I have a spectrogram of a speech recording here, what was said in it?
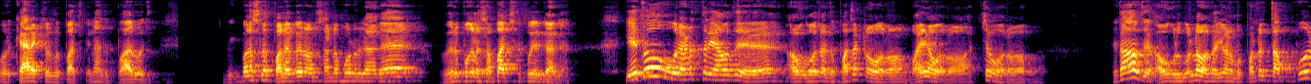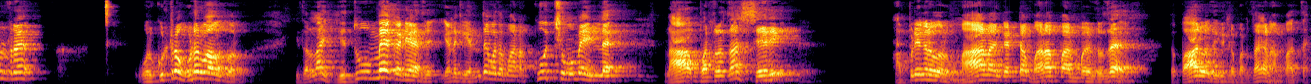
ஒரு கேரக்டர் வந்து பார்த்தீங்கன்னா அது பார்வதி. பிக் பாஸில் பல பேர் வந்து சண்டை போட்டிருக்காங்க வெறுப்புகளை சம்பாதிச்சுட்டு போயிருக்காங்க. ஏதோ ஒரு இடத்துலையாவது அவங்க வந்து அந்த பதட்டம் வரும் பயம் வரும் அச்சம் வரும். ஏதாவது அவங்களுக்குள்ள வந்து ஐயோ நம்ம பண்ணுற தப்புன்ற ஒரு குற்ற உணர்வாக வரும். இதெல்லாம் எதுவுமே கிடையாது. எனக்கு எந்த விதமான கூச்சமுமே இல்லை. நான் பண்ணுறது தான் சரி. அப்படிங்கிற ஒரு மானங்கட்ட மனப்பான்மைன்றதை இந்த பார்வதி கிட்ட மட்டும் தாங்க நான் பார்த்தேன்.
